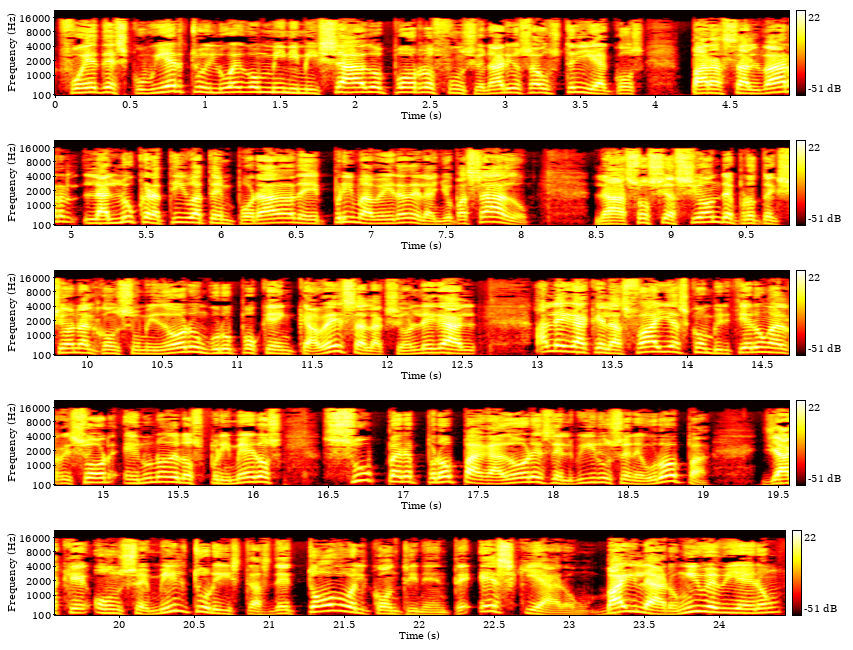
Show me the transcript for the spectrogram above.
fue descubierto y luego minimizado por los funcionarios austríacos para salvar la lucrativa temporada de primavera del año pasado. La Asociación de Protección al Consumidor, un grupo que encabeza la acción legal, alega que las fallas convirtieron al resort en uno de los primeros superpropagadores del virus en Europa, ya que 11.000 turistas de todo el continente esquiaron, bailaron y bebieron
